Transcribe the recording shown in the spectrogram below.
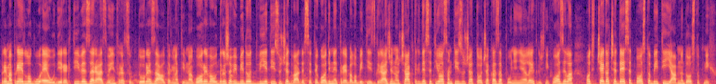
Prema predlogu EU direktive za razvoj infrastrukture za alternativna goriva u državi bi do 2020. godine trebalo biti izgrađeno čak 38 tisuća točaka za punjenje električnih vozila, od čega će 10% biti javno dostupnih.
